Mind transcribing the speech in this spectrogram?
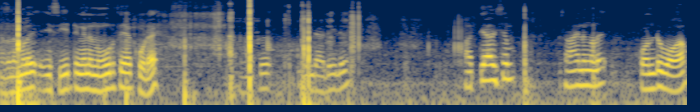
അപ്പോൾ നമ്മൾ ഈ സീറ്റ് ഇങ്ങനെ നൂർത്തിയാൽ കൂടെ നമുക്ക് ഇതിന്റെ അടിയിൽ അത്യാവശ്യം സാധനങ്ങൾ കൊണ്ടുപോകാം.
